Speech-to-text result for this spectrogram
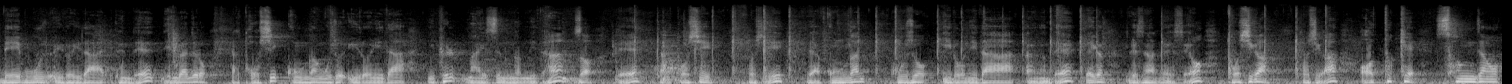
내부 구조 이론이다. 이 표인데, 일반적으로 자, 도시 공간 구조 이론이다. 이 표를 많이 쓰는 겁니다. 그래서, 네, 자, 도시 도시 자, 공간 구조 이론이다라는 건데 네, 이건 이렇게 생각하겠어요. 도시가 도시가 어떻게 성장하고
